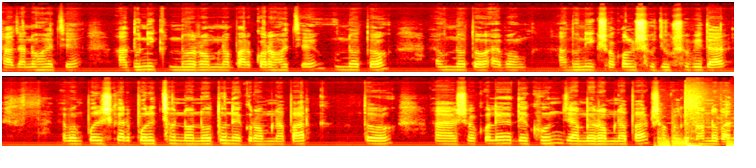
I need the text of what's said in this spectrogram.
সাজানো হয়েছে, আধুনিক রমনা পার্ক করা হয়েছে, উন্নত উন্নত এবং আধুনিক সকল সুযোগ সুবিধার এবং পরিষ্কার পরিচ্ছন্ন নতুন এক রমনা পার্ক। তো সকলে দেখুন যে আমরা রমনা পার্ক, সকলকে ধন্যবাদ।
